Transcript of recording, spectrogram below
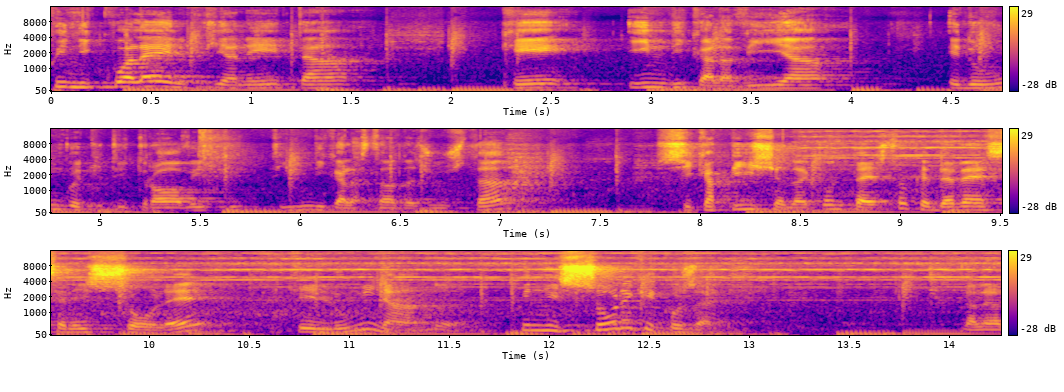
Quindi qual è il pianeta che indica la via e dovunque tu ti trovi ti, ti indica la strada giusta? Si capisce dal contesto che deve essere il sole che illuminando. Quindi il sole che cos'è? dalla,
